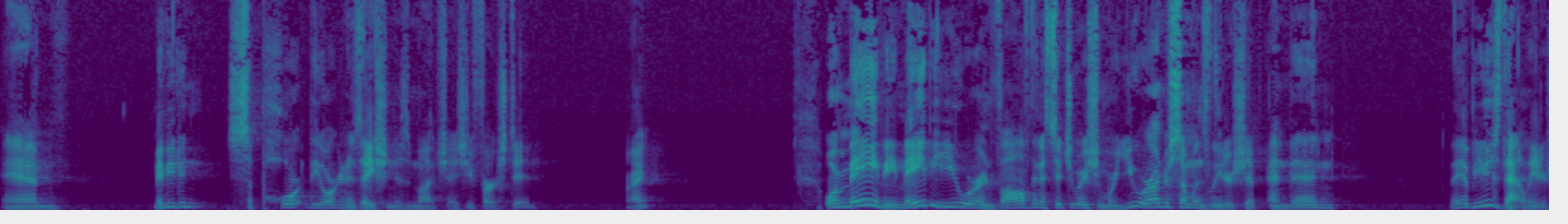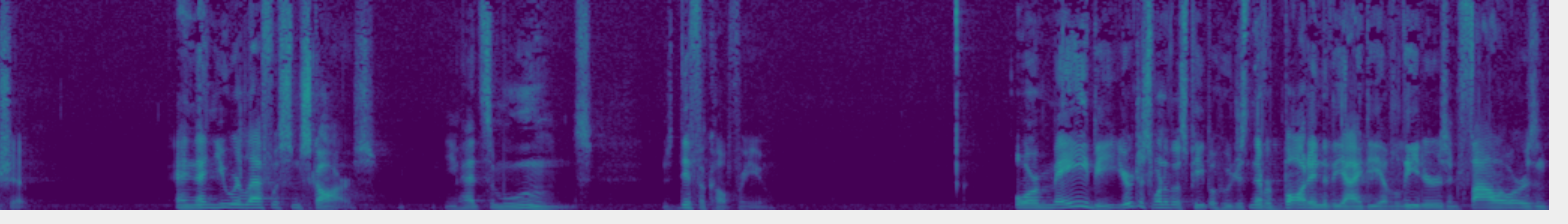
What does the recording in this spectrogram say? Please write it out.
And maybe you didn't support the organization as much as you first did, right? Or maybe, maybe you were involved in a situation where you were under someone's leadership and then they abused that leadership. And then you were left with some scars. You had some wounds. It was difficult for you. Or maybe you're just one of those people who just never bought into the idea of leaders and followers. And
